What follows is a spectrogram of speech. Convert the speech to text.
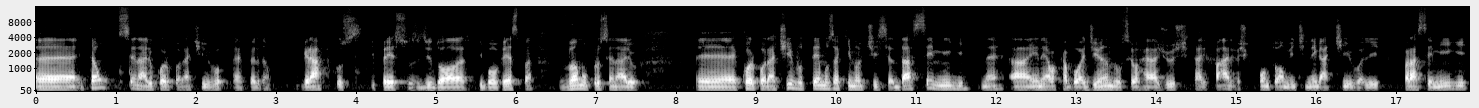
É, então, cenário corporativo, é, perdão, gráficos e preços de dólar e Bovespa. Vamos para o cenário é, corporativo, temos aqui notícia da CEMIG, né? A Enel acabou adiando o seu reajuste tarifário, acho que pontualmente negativo ali para a CEMIG,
